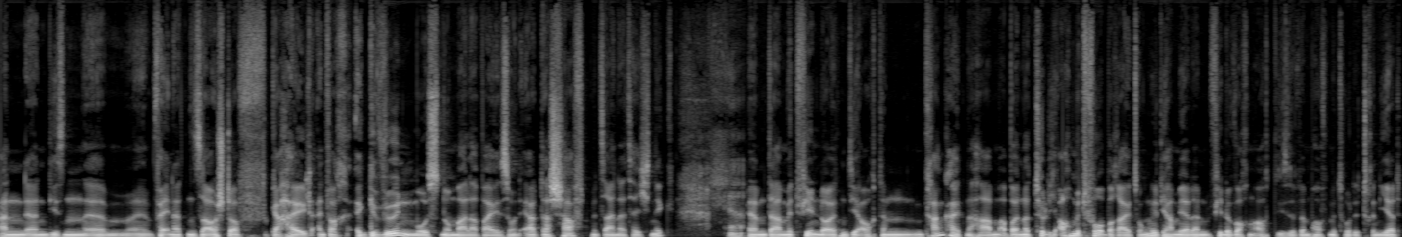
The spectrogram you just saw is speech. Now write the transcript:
an, an diesen ähm, veränderten Sauerstoffgehalt einfach äh, gewöhnen muss normalerweise. Und er das schafft mit seiner Technik, ja. ähm, da mit vielen Leuten, die auch dann Krankheiten haben, aber natürlich auch mit Vorbereitungen. Die haben ja dann viele Wochen auch diese Wim Hof Methode trainiert,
